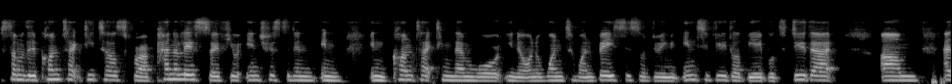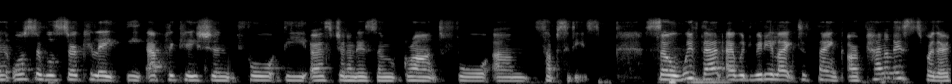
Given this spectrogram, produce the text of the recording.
some of the contact details for our panelists. So if you're interested in, in, in contacting them more, you know, on a one-to-one -one basis or doing an interview, they'll be able to do that. Um, and also we'll circulate the application for the Earth Journalism Grant for um, subsidies. So with that, I would really like to thank our panelists for their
